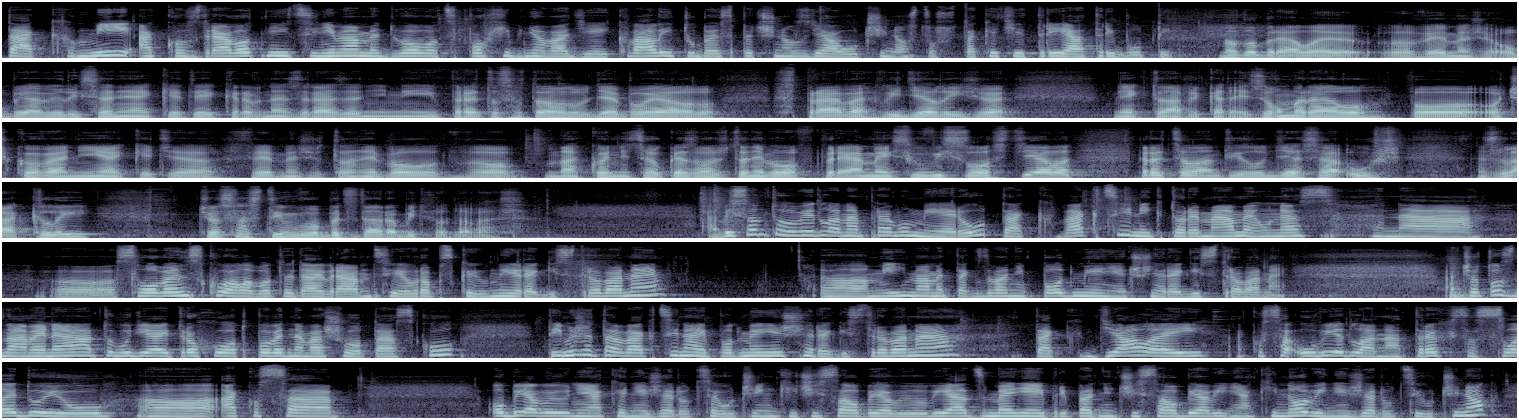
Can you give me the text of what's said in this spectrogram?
tak my ako zdravotníci nemáme dôvod spochybňovať jej kvalitu, bezpečnosť a účinnosť. To sú také tie tri atributy. No dobre, ale e, vieme, že objavili sa nejaké tie krvné zrazeniny, preto sa toho ľudia boja, alebo v správach videli, že niekto napríklad aj zomrel po očkovaní, aj keď e, vieme, že to nebolo, nakoniec sa ukázalo, že to nebolo v priamej súvislosti, ale predsa len tí ľudia sa už zľakli. Čo sa s tým vôbec dá robiť podľa vás? Aby som to uviedla na pravú mieru, tak vakcíny, ktoré máme u nás na e, Slovensku, alebo teda aj v rámci Európskej únie registrované, e, my ich máme tzv. podmienečne registrované. A čo to znamená? To bude aj trochu odpoveď na vašu otázku. Tým, že tá vakcína je podmienečne registrovaná, tak ďalej, ako sa uviedla na trh, sa sledujú, e, ako sa objavujú nejaké nežerúce účinky, či sa objavujú viac, menej, prípadne či sa objaví nejaký nový nežerúci účinok.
